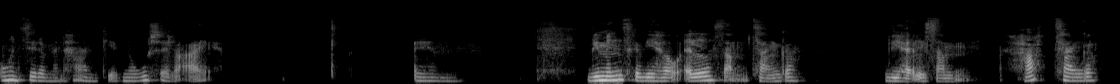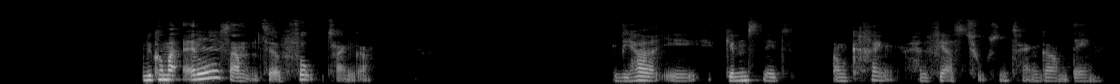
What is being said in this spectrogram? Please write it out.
uanset om man har en diagnose eller ej. Øh, vi mennesker, vi har jo alle sammen tanker. Vi har alle sammen haft tanker. Vi kommer alle sammen til at få tanker. Vi har i gennemsnit omkring 70.000 tanker om dagen.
